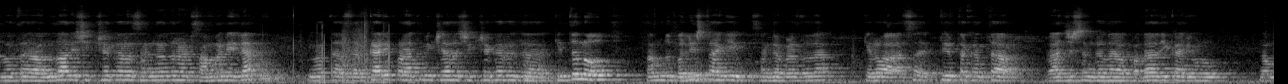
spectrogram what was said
ಇವತ್ತು ಅನುದಾನ ಶಿಕ್ಷಕರ ಸಂಘ ಅಂದ್ರೆ ಅಷ್ಟು ಸಾಮಾನ್ಯ ಇಲ್ಲ. ಇವತ್ತು ಸರ್ಕಾರಿ ಪ್ರಾಥಮಿಕ ಶಾಲಾ ಶಿಕ್ಷಕರಿಗಿಂತಲೂ ನಮ್ಮದು ಬಲಿಷ್ಠಾಗಿ ಸಂಘ ಬೆಳೆದದ. ಕೆಲವು ಆಸಕ್ತಿ ಇರ್ತಕ್ಕಂಥ ರಾಜ್ಯ ಸಂಘದ ಪದಾಧಿಕಾರಿಗಳು ನಮ್ಮ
